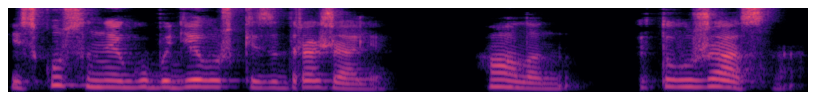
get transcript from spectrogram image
Искусанные губы девушки задрожали. «Алан, это ужасно».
